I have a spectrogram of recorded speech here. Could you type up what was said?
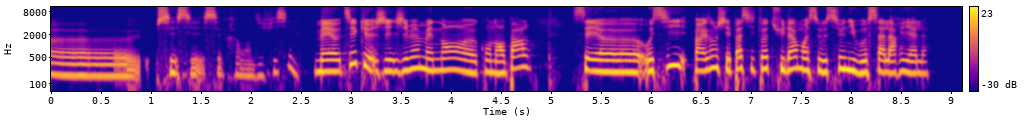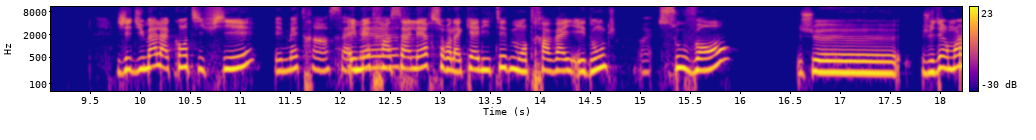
euh, c'est- c'est c'est vraiment difficile. Mais euh, tu sais que j'ai j'ai même maintenant euh, qu'on en parle, c'est euh, aussi, par exemple, je sais pas si toi tu l'as, moi c'est aussi au niveau salarial. J'ai du mal à quantifier Et mettre un salaire. et mettre un salaire sur la qualité de mon travail. Et donc, Ouais. souvent, je, je veux dire, moi,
